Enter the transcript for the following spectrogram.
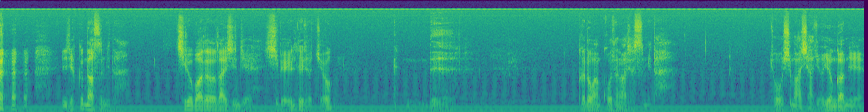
이제 끝났습니다. 치료받아 다니신 지 10여일 되셨죠? 네. 그동안 고생하셨습니다. 조심하셔야죠, 영감님.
